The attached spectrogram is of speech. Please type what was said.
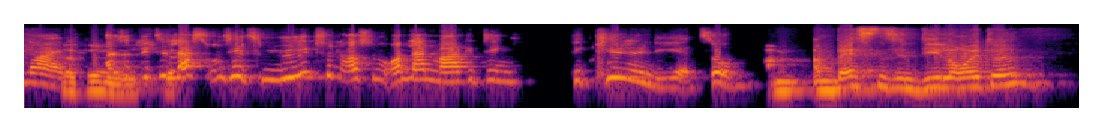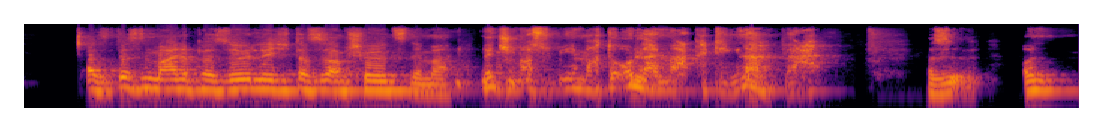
Nein. Also bitte lasst uns jetzt Mythen aus dem Online-Marketing, wir killen die jetzt so. Am, am besten sind die Leute, also das sind meine persönlich, das ist am schönsten immer. Mensch, was, ihr macht Online-Marketing, ne? Ja. Also, und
